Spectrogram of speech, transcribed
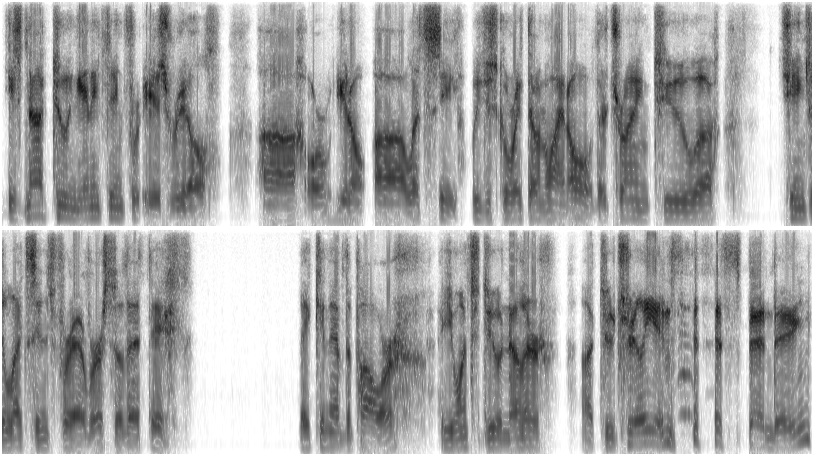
He's not doing anything for Israel. Uh, or, you know, uh, let's see. We just go right down the line. Oh, they're trying to uh, change elections forever so that they they can have the power. He wants to do another uh, two trillion spending.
